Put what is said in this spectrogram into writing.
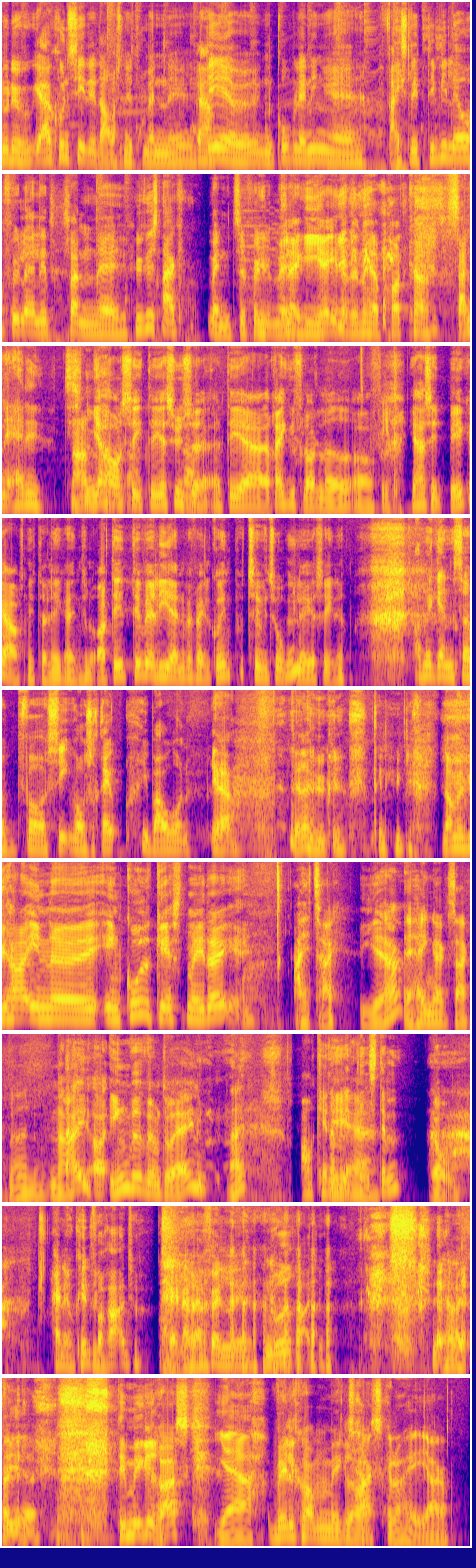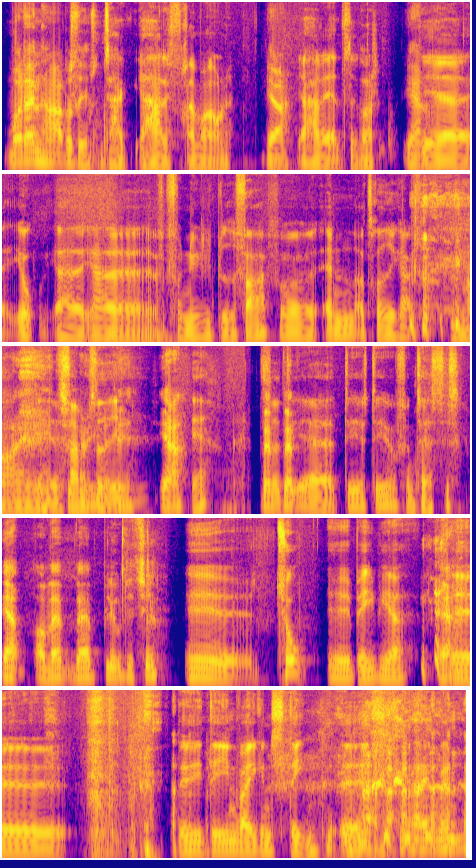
Nu er det jo, jeg har kun set et afsnit, men øh, Ja. ja. det er jo en god blanding af faktisk lidt det, vi laver, føler jeg lidt. Sådan øh, hyggesnak, men selvfølgelig med... Plagiat af den her podcast. Sådan er det. Nej, men jeg har også set det. Jeg synes, Nå. at det er rigtig flot lavet. Og Fedt. Jeg har set begge afsnit, der ligger indtil nu. Og det, det vil jeg lige anbefale. Gå ind på TV2 Play og se det. Om igen, så for at se vores rev i baggrunden. Ja, den er hyggelig. Den er hyggelig. Nå, men vi har en, øh, en god gæst med i dag. Ej, tak. Ja. Jeg har ikke engang sagt noget endnu. Nej, og ingen ved, hvem du er endnu. Nej. Og kender man Det ikke er- den stemme? Jo. Han er jo kendt for radio. Eller i hvert fald øh, noget radio. Nej, Det er, det er Mikkel Rask. Ja, Velkommen, Mikkel tak Rask. skal du have, Jacob. Hvordan har du det? Tak. Jeg har det fremragende. Ja. Jeg har det altid godt. Ja. Det er, jo, jeg, jeg er for nylig blevet far for anden og tredje gang. Nej, Øh, samtidig. det. Ja. Ja. Hvad- Så hvad- det er, det, det er jo fantastisk. ja. Og hvad, hvad blev det til? Øh, to øh, babyer. Ja. Øh, det, det ene var ikke en sten. Øh, nej, men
